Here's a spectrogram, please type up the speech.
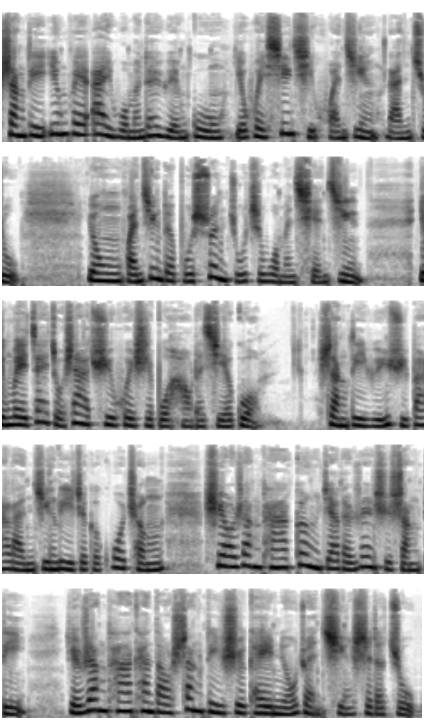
上帝因为爱我们的缘故，也会兴起环境拦阻，用环境的不顺阻止我们前进，因为再走下去会是不好的结果。上帝允许巴兰经历这个过程，是要让他更加的认识上帝，也让他看到上帝是可以扭转情势的主。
